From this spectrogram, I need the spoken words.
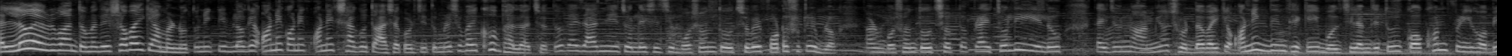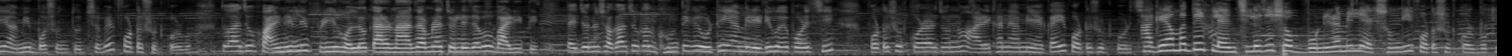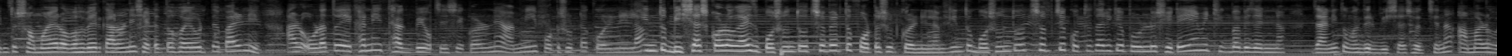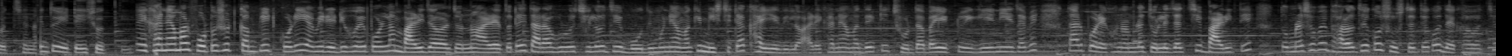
Hello everyone তোমাদের সবাইকে আমার নতুন একটি ব্লগে অনেক অনেক অনেক স্বাগত। আশা করছি তোমরা সবাই খুব ভালো আছো। তো গাইজ আজ নিয়ে চলে এসেছি বসন্ত উৎসবের ফটোশ্যুটের ব্লগ কারণ বসন্ত উৎসব তো প্রায় চলেই এলো, তাই জন্য আমিও ছোটদাবাইকে অনেক দিন থেকেই বলছিলাম যে, তুই কখন ফ্রি হবি? আমি বসন্ত উৎসবের ফটোশ্যুট করব। তো আজও ফাইনালি ফ্রি হলো, কারণ আজ আমরা চলে যাব বাড়িতে। তাই জন্য সকাল সকাল ঘুম থেকে উঠেই আমি রেডি হয়ে পড়েছি ফটোশ্যুট করার জন্য, আর এখানে আমি একাই ফটোশ্যুট করছি। আগে আমাদের প্ল্যান ছিল যে সব বোনেরা মিলে একসঙ্গেই ফটোশ্যুট করব কিন্তু সময়ের অভাবের কারণে সেটা তো হয়ে উঠতে পারেনি। আর ওরা তো এখানেই থাকবে। সে কারণে আমি ফটোশ্যুটটা করে নিলাম। কিন্তু বিশ্বাস করো গাইজ বসন্ত উৎসবের তো ফটোশ্যুট করে নিলাম। কিন্তু বসন্ত উৎসব যে কত তারিখে পড়ল সেটাই আমি ঠিকভাবে জানি না। জানি তোমাদের বিশ্বাস হচ্ছে না, আমারও হচ্ছে না। কিন্তু এটাই সত্যি। এখানে আমার ফটোশ্যুট কমপ্লিট করেই আমি রেডি হয়ে পড়লাম বাড়ি যাওয়ার জন্য। আর এতটাই তাড়াহুড়ো ছিল যে বৌদিমণি আমাকে মিষ্টিটা খাইয়ে দিল। আর এখানে আমাদেরকে ছোটদাবাই একটু এগিয়ে নিয়ে যাবে। তারপর এখন আমরা চলে যাচ্ছি বাড়িতে। তোমরা সবাই ভালো থেকো, সুস্থ থেকো। দেখা হচ্ছে।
